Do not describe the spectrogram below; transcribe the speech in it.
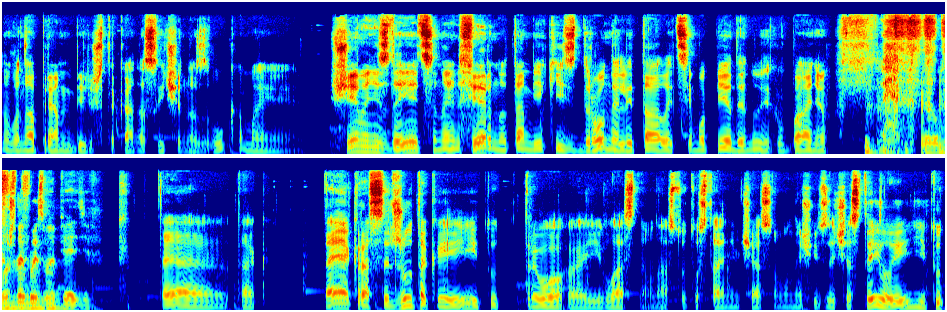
Ну, вона прям більш така насичена звуками. Ще мені здається, на Інферно там якісь дрони літали, ці мопеди, ну їх в баню. Ну, можна без мопедів. Та я так. Та я якраз сиджу такий, і тут тривога. І, власне, у нас тут останнім часом вони щось зачастили, і тут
